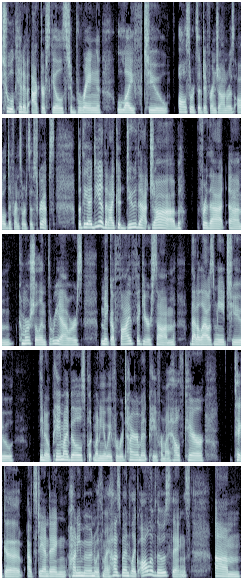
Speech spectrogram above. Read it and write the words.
toolkit of actor skills to bring life to all sorts of different genres all different sorts of scripts but the idea that i could do that job for that um, commercial in three hours make a five figure sum that allows me to you know, pay my bills, put money away for retirement, pay for my health care, take a outstanding honeymoon with my husband, like all of those things. Um,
